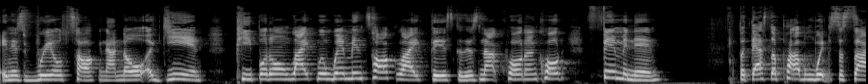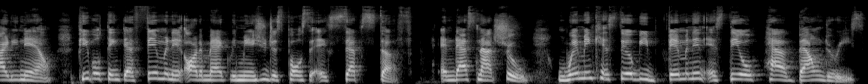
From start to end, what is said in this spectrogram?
and it's real talk. And I know again, people don't like when women talk like this because it's not quote unquote feminine. But that's the problem with society now. People think that feminine automatically means you're just supposed to accept stuff. And that's not true. Women can still be feminine and still have boundaries.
